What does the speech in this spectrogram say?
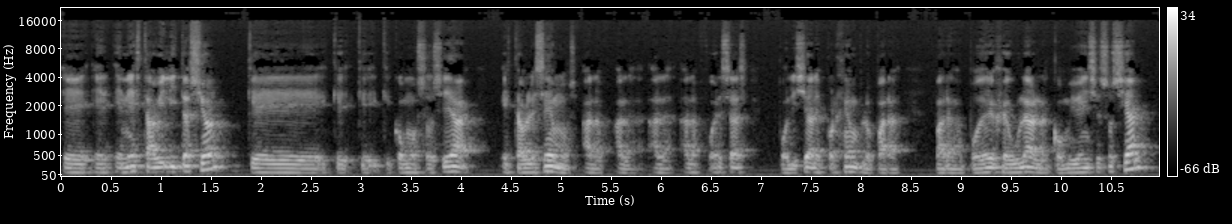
eh, en esta habilitación que, que, como sociedad establecemos a, a, las fuerzas policiales, por ejemplo, para, para poder regular la convivencia social,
